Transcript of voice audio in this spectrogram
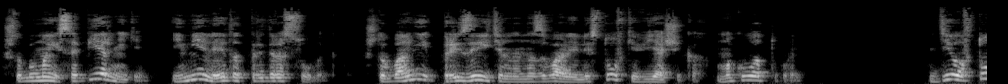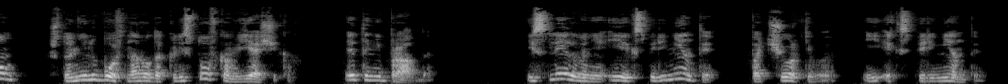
чтобы мои соперники имели этот предрассудок, чтобы они презрительно называли листовки в ящиках макулатурой. Дело в том, что не любовь народа к листовкам в ящиках это неправда. Исследования и эксперименты, подчеркиваю, и эксперименты,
